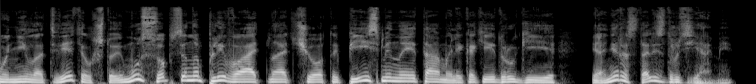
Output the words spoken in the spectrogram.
О'Нил ответил, что ему, собственно, плевать на отчеты, письменные там или какие другие, и они расстались с друзьями.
